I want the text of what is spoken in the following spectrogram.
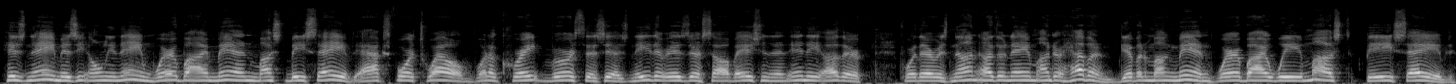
his name is the only name whereby men must be saved. Acts 4:12. What a great verse this is. Neither is there salvation in any other, for there is none other name under heaven given among men whereby we must be saved.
